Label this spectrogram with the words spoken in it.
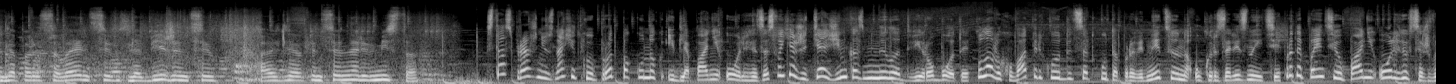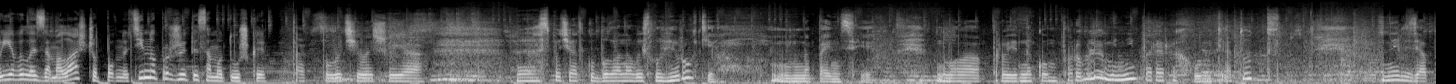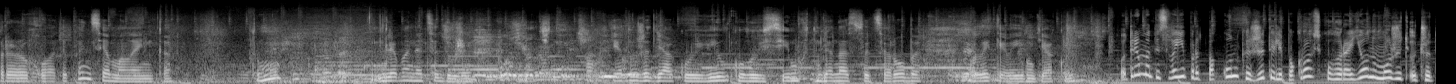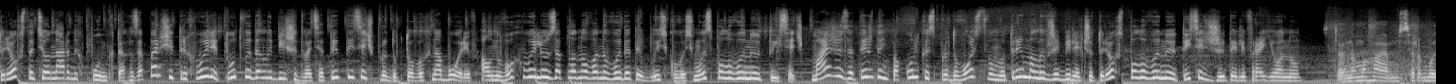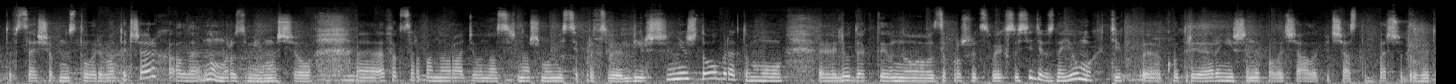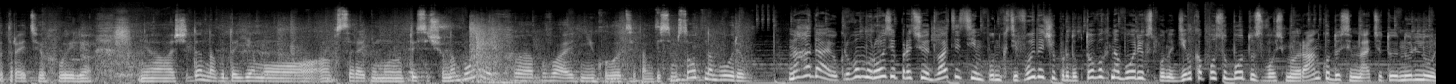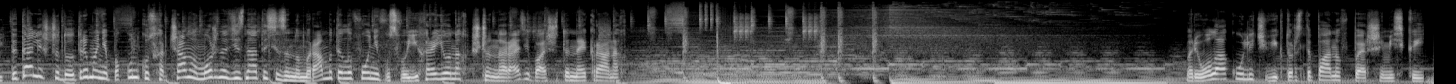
для переселенців, для біженців, а й для пенсіонерів міста. Став справжньою знахідкою продпакунок і для пані Ольги. За своє життя жінка змінила дві роботи: була вихователькою дитсадку та провідницею на Укрзалізниці. Проте пенсію пані Ольги все ж виявилась замала, щоб повноцінно прожити самотужки. Так вийшло, що я е, спочатку була на вислугі років на пенсії. Думала, провідником пороблю, мені перерахують. А тут не можна перерахувати. Пенсія маленька. Тому для мене це дуже значно. Я дуже дякую Вілку і всім, хто для нас все це робить. Велике їм дякую. Отримати свої продпакунки жителі Покровського району можуть у чотирьох стаціонарних пунктах. За перші три хвилі тут видали більше 20 тисяч продуктових наборів. А у нову хвилю заплановано видати близько 8,5 тисяч. Майже за тиждень пакунки з продовольством отримали вже біля 4,5 тисяч жителів району. Тобто Намагаємося робити все, щоб не створювати черг, але ну ми розуміємо, що е, ефект сарафанного радіо у нас в нашому місті працює більше ніж добре, тому е, люди активно запрошують своїх сусідів, знайомих, ті, е, котрі раніше не получали під час там першої, другої та третьої хвилі. Е, Щоденно видаємо е, в середньому тисячу наборів. Е, Бувають дні, коли це там 800 наборів. Нагадаю, у Кривому Розі працює 27 пунктів видачі продуктових наборів з понеділка по суботу з 8 ранку до 17.00. Деталі щодо отримання пакунку з харчами можна дізнатися за номерами телефонів у своїх районах, що наразі бачите на екранах. Маріола Акуліч, Віктор Степанов, перший міський.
